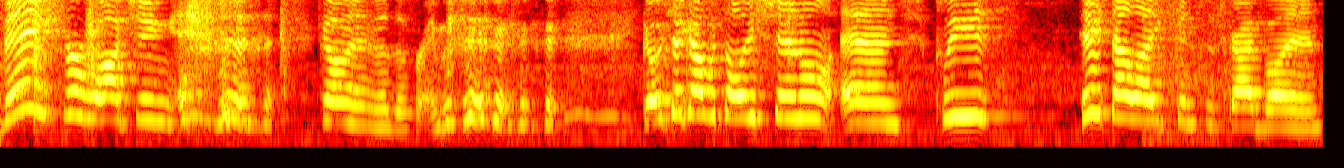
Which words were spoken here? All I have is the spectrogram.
Thanks for watching. Come into the frame. Go check out Vitali's channel and please hit that like and subscribe button.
